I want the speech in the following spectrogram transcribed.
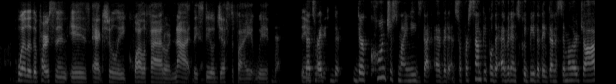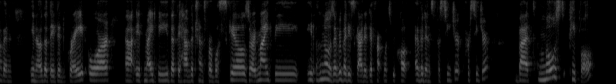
upon. Whether the person is actually qualified or not, they still justify it with. That's right their conscious mind needs that evidence. So for some people the evidence could be that they've done a similar job and you know that they did great or uh, it might be that they have the transferable skills or it might be you know, who knows? Everybody's got a different what's we call evidence procedure procedure. But most people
